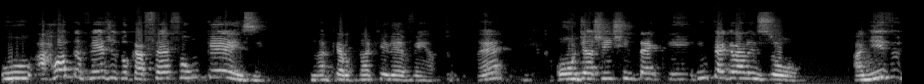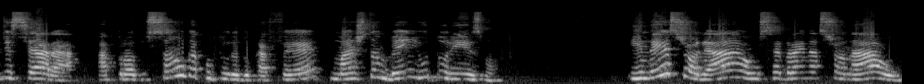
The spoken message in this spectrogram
o, a Roda Verde do Café foi um case naquele, naquele evento, né? onde a gente integralizou, a nível de Ceará, a produção da cultura do café, mas também o turismo. E nesse olhar, o Sebrae Nacional,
